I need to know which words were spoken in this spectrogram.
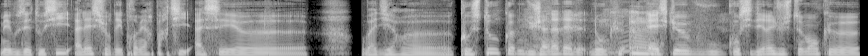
mais vous êtes aussi à l'aise sur des premières parties assez, euh, on va dire, euh, costauds comme du Jeanne Dead. Donc, Mhm. est-ce que vous considérez justement que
